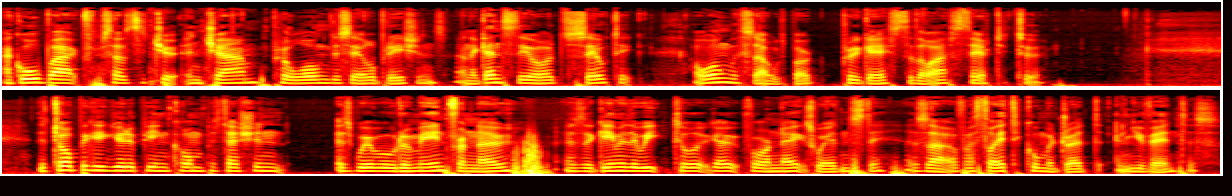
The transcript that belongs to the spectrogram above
A goal back from substitute Ntcham prolonged the celebrations, and against the odds, Celtic, along with Salzburg, progressed to the last 32. The topic of European competition is where we'll remain for now, as the game of the week to look out for next Wednesday is that of Atletico Madrid and Juventus.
